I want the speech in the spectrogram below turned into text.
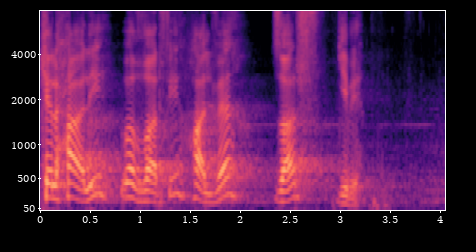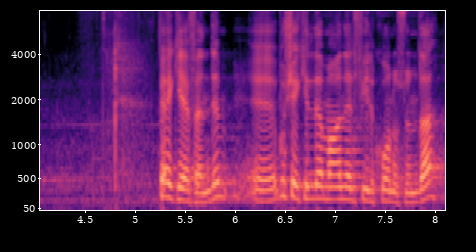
Kel hali ve zarfi hal ve zarf gibi. Peki efendim e, bu şekilde manel fiil konusunda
